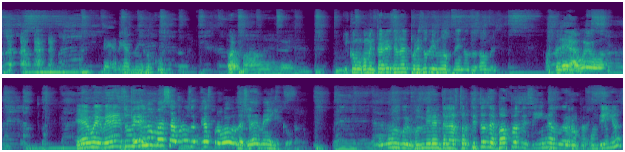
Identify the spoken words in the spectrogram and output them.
Vergas, me dijo culo. Por- mames, güey. y como comentario adicional, por eso vivimos menos los hombres. Era huevo. Eh, güey, ven, ¿Qué sube. es lo más sabroso que has probado en la Ciudad de México? Uy, güey, pues mira, entre las tortitas de papas vecinas, güey, rompefundillos.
